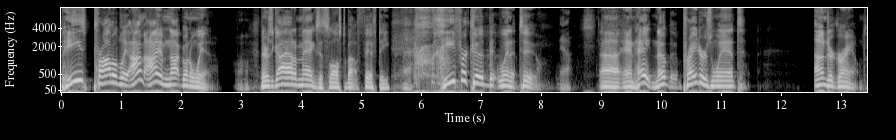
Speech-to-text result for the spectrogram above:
he's probably I'm I am not going to win. Uh-huh. There's a guy out of Meigs that's lost about fifty. Yeah. Kiefer could win it too. Yeah. Uh, and hey, no, Praters went underground.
